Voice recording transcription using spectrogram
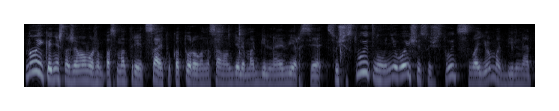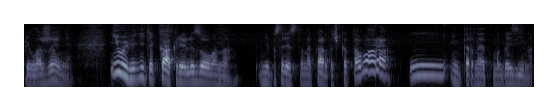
Ну и, конечно же, мы можем посмотреть сайт, у которого на самом деле мобильная версия существует, но у него еще существует свое мобильное приложение. И вы видите, как реализована непосредственно карточка товара у интернет-магазина.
